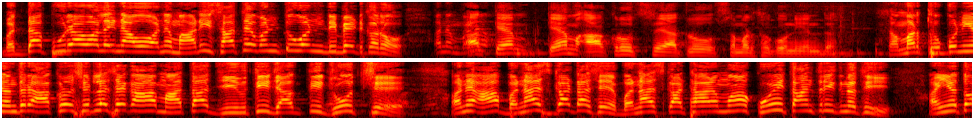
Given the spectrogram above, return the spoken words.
બધા પુરાવા લઈને આવો અને મારી સાથે વન ટુ વન ડિબેટ કરો. અને આ કેમ કેમ આક્રોશ છે આટલો સમર્થકોની અંદર? સમર્થકોની અંદર આક્રોશ એટલે છે કે આ માતા જીવતી જાગતી જોત છે. અને આ બનાસકાંઠા છે. બનાસકાંઠામાં કોઈ તાંત્રિક નથી. અહીંયા તો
